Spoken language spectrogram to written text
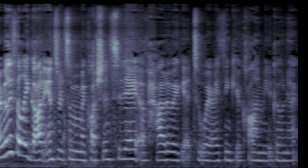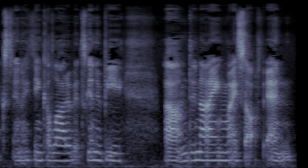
I really felt like God answered some of my questions today of how do I get to where I think you're calling me to go next. And I think a lot of it's going to be um, denying myself and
